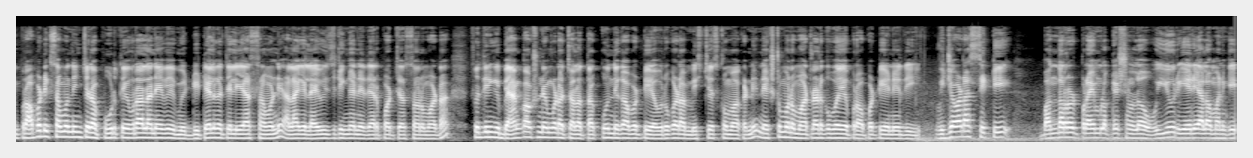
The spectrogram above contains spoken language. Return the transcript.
ఈ ప్రాపర్టీకి సంబంధించిన పూర్తి వివరాలు అనేవి మీకు డీటెయిల్గా తెలియజేస్తామండి. అలాగే లైవ్ విజిటింగ్ అనేది ఏర్పాటు చేస్తాం అనమాట సో దీనికి బ్యాంక్ ఆప్షన్ ఏం కూడా చాలా తక్కువ ఉంది కాబట్టి ఎవరు కూడా మిస్ చేసుకోమాకండి. నెక్స్ట్ మనం మాట్లాడుకోబోయే ప్రాపర్టీ అనేది Vijayawada city Bandar road prime లొకేషన్లో ఉయ్యూరు ఏరియాలో మనకి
